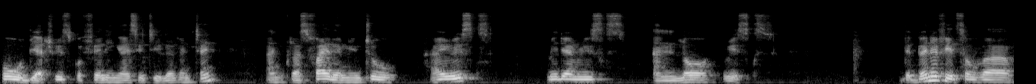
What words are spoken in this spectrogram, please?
who will be at risk of failing ICT 1110 and classify them into high risks, medium risks, and low risks. The benefits of, uh,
